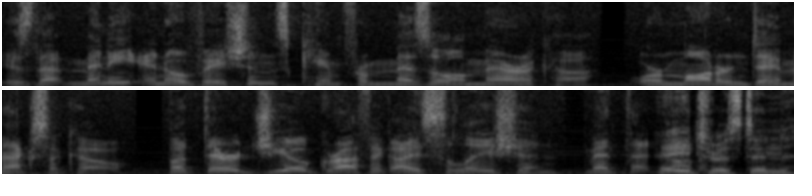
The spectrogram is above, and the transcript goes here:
is that many innovations came from Mesoamerica, or modern-day Mexico, but their geographic isolation meant that- Hey Tristan,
